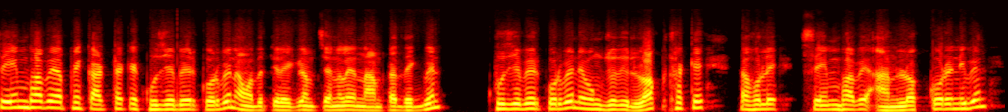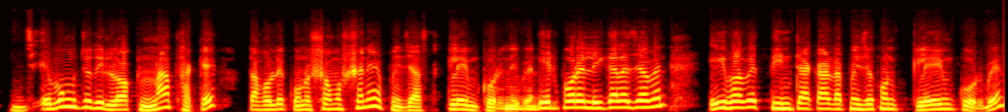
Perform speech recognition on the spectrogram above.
সেম ভাবে আপনি কার্ডটাকে খুঁজে বের করবেন। আমাদের টেলিগ্রাম চ্যানেলের নামটা দেখবেন। খুঁজে বের করবেন এবং যদি লক থাকে, তাহলে সেম ভাবে আনলক করে নেবেন। এবং যদি লক না থাকে, তাহলে কোনো সমস্যা নেই, আপনি জাস্ট ক্লেম করে নেবেন। এরপরে লিগালে যাবেন। এইভাবে তিনটা কার্ড আপনি যখন ক্লেম করবেন,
